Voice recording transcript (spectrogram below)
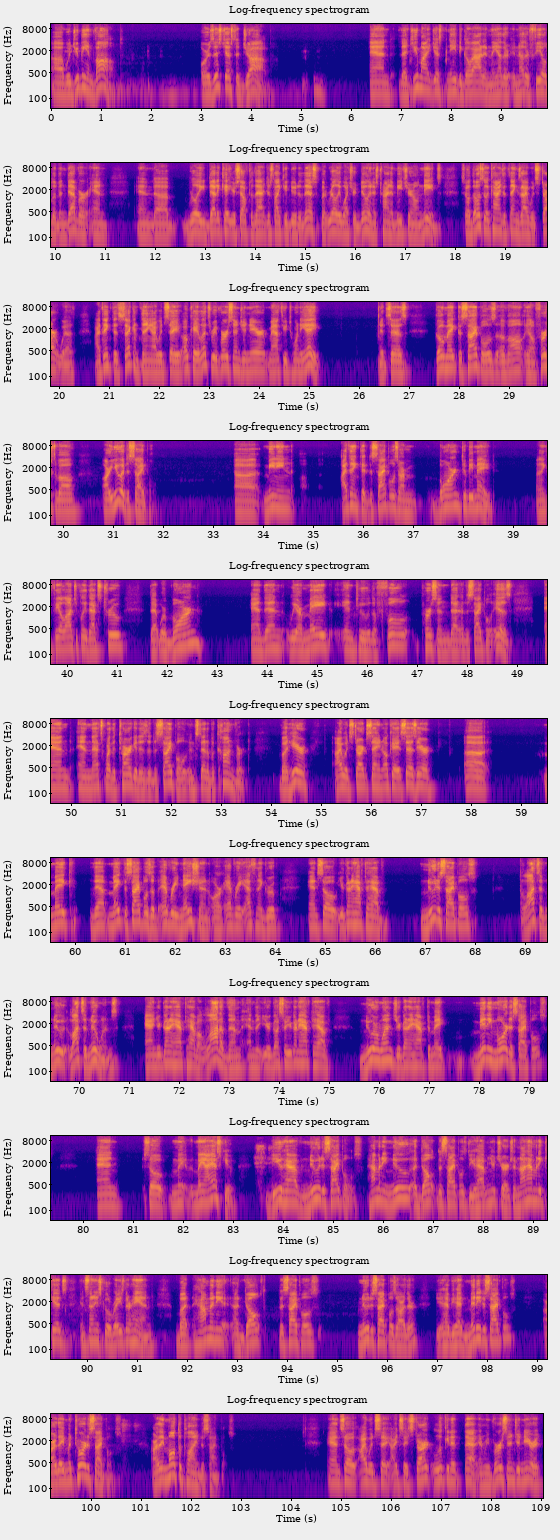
Uh, would you be involved? Or is this just a job? And that you might just need to go out in the other another field of endeavor and and uh, really dedicate yourself to that, just like you do to this. But really, what you're doing is trying to meet your own needs. So those are the kinds of things I would start with. I think the second thing I would say, okay, let's reverse engineer Matthew 28. It says, go make disciples of all, you know, first of all, are you a disciple? Uh, meaning, I think that disciples are born to be made. I think theologically that's true, that we're born and then we are made into the full person that a disciple is and and that's why the target is a disciple instead of a convert but here i would start saying okay it says here uh, make them make disciples of every nation or every ethnic group and so you're going to have to have new disciples lots of new lots of new ones and you're going to have to have a lot of them and that you're going so you're going to have to have newer ones you're going to have to make many more disciples and so, may, may I ask you, do you have new disciples? How many new adult disciples do you have in your church? And not how many kids in Sunday school raise their hand, but how many adult disciples, new disciples are there? Have you had many disciples? Are they mature disciples? Are they multiplying disciples? And so I would say, I'd say start looking at that and reverse engineer it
